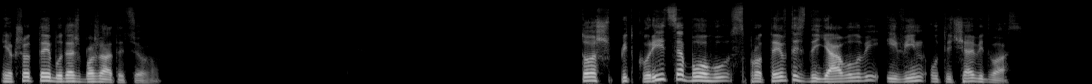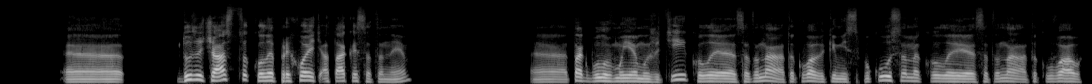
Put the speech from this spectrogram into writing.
Якщо ти будеш бажати цього. Тож підкоріться Богу, спротивтесь дияволові, і він утече від вас. Е, дуже часто, коли приходять атаки сатани, е, так було в моєму житті, коли сатана атакував якимись спокусами, коли сатана атакував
